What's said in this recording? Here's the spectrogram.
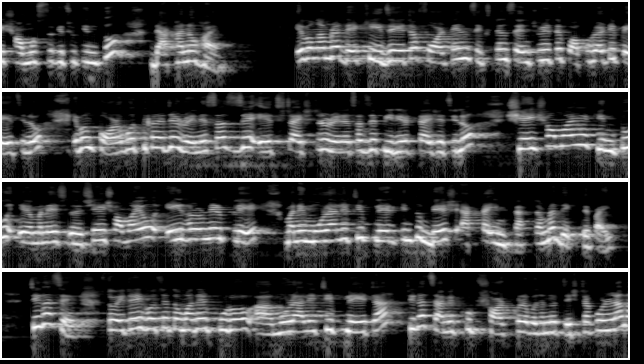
এই সমস্ত কিছু কিন্তু দেখানো হয়। এবং আমরা দেখি যে এটা ফোরটিন সিক্সটিন সেঞ্চুরিতে পপুলারিটি পেয়েছিল এবং পরবর্তীকালে যে রেনেসাস যে এজটা এসেছিল রেনেসাস যে পিরিয়ডটা এসেছিল, সেই সময়ে কিন্তু মানে সেই সময়েও এই ধরনের প্লে মানে মোরালিটি প্লের কিন্তু বেশ একটা ইম্প্যাক্ট আমরা দেখতে পাই। ঠিক আছে? তো এটাই হচ্ছে তোমাদের পুরো মোরালিটি প্লেটা ঠিক আছে? আমি খুব শর্ট করে বোঝানোর চেষ্টা করলাম।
